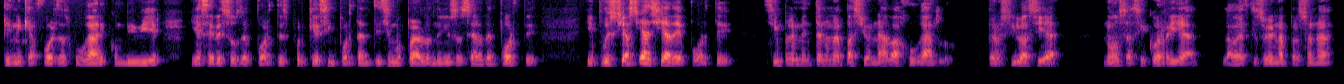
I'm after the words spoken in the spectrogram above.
Tiene que a fuerzas jugar, convivir y hacer esos deportes porque es importantísimo para los niños hacer deporte. Y pues yo sí hacía deporte, simplemente no me apasionaba jugarlo, pero sí lo hacía, ¿no? O sea, sí corría. La verdad es que soy una persona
